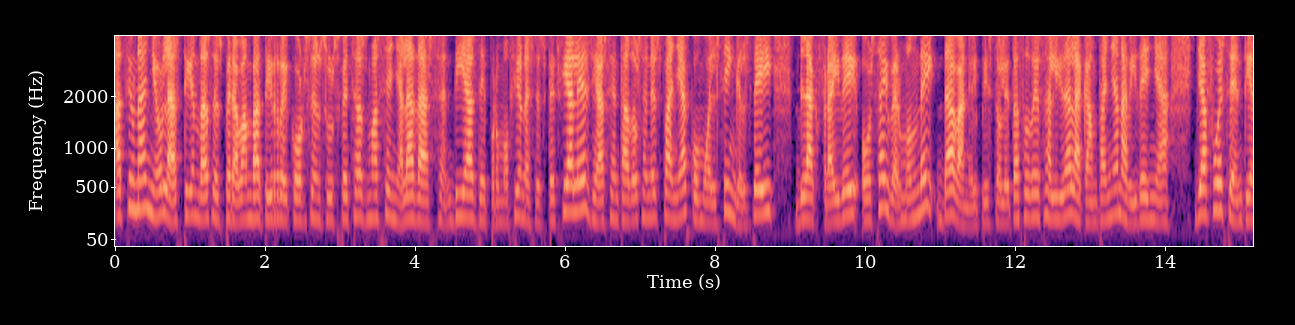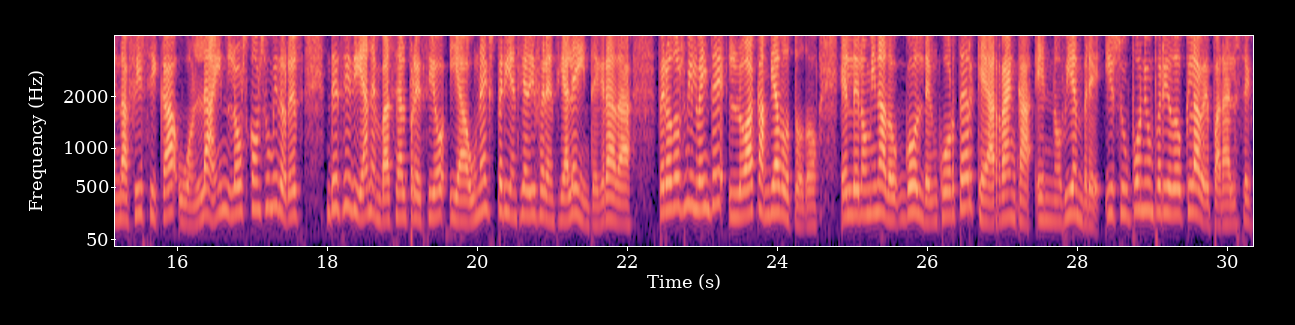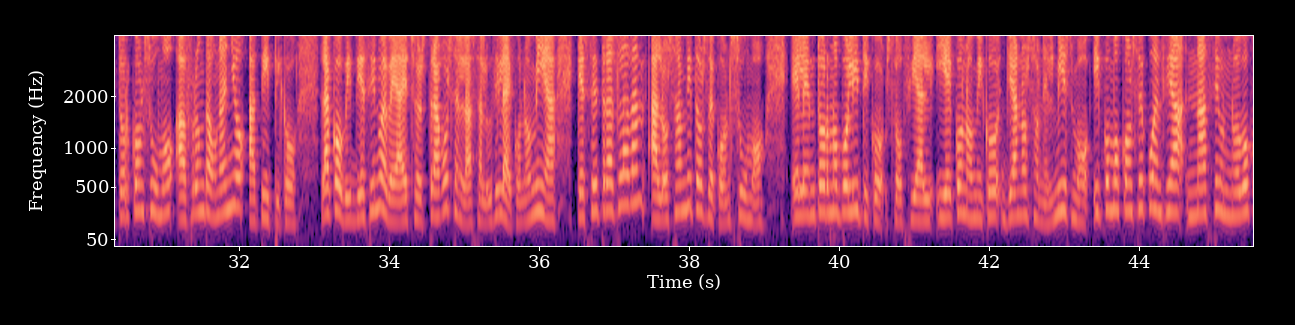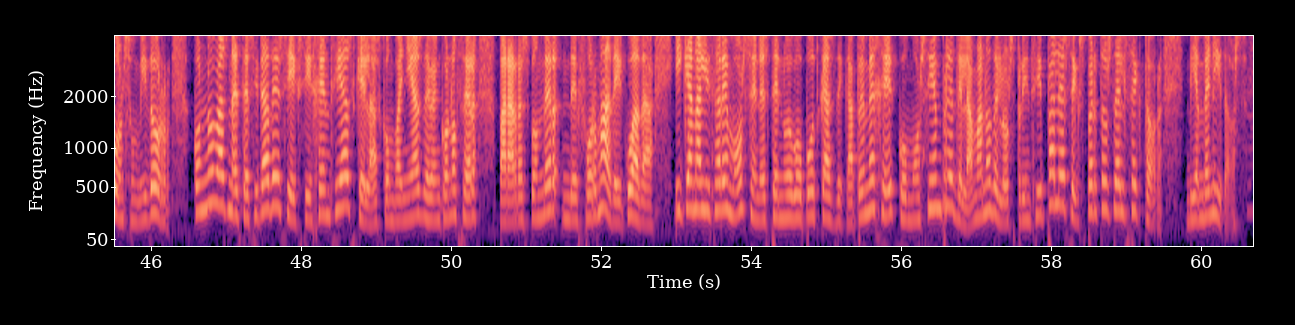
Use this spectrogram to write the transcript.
Hace un año las tiendas esperaban batir récords en sus fechas más señaladas, días de promociones especiales ya asentados en España como el Singles Day, Black Friday o Cyber Monday daban el pistoletazo de salida a la campaña navideña. Ya fuese en tienda física u online, los consumidores decidían en base al precio y a una experiencia diferencial e integrada. Pero 2020 lo ha cambiado todo. El denominado Golden Quarter, que arranca en noviembre y supone un periodo clave para para el sector consumo afronta un año atípico. La COVID-19 ha hecho estragos en la salud y la economía, que se trasladan a los ámbitos de consumo. El entorno político, social y económico ya no son el mismo y como consecuencia nace un nuevo consumidor, con nuevas necesidades y exigencias que las compañías deben conocer para responder de forma adecuada y que analizaremos en este nuevo podcast de KPMG, como siempre, de la mano de los principales expertos del sector. Bienvenidos.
